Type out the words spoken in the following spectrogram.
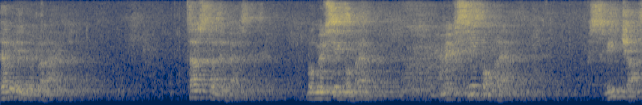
герої не вмирають. Царство Небесне. Бо ми всі помремо. Ми всі помремо в свій час.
